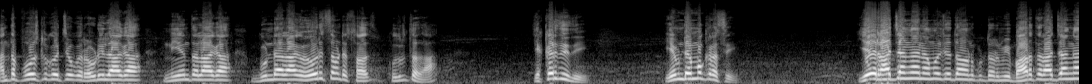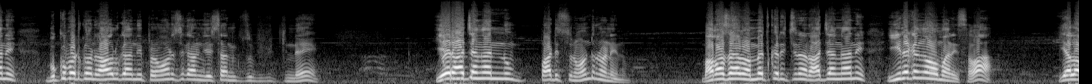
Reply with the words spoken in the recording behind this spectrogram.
అంత పోస్టులకు వచ్చి ఒక రౌడీలాగా నియంతలాగా గుండాలాగా వివరిస్తామంటే స- కుదురుతుందా? ఎక్కడిది ఇది? ఏం డెమోక్రసీ? ఏ రాజ్యాంగాన్ని అమలు చేద్దాం అనుకుంటారు మీ భారత రాజ్యాంగాన్ని బుక్కు పట్టుకొని రాహుల్ గాంధీ ప్రమాణస్వీకారం చేస్తానికి చూపించిండే ఏ రాజ్యాంగాన్ని నువ్వు పాటిస్తున్నావు అంటున్నా నేను? బాబాసాహెబ్ అంబేద్కర్ ఇచ్చిన రాజ్యాంగాన్ని ఈ రకంగా అవమానిస్తావా? ఇలా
